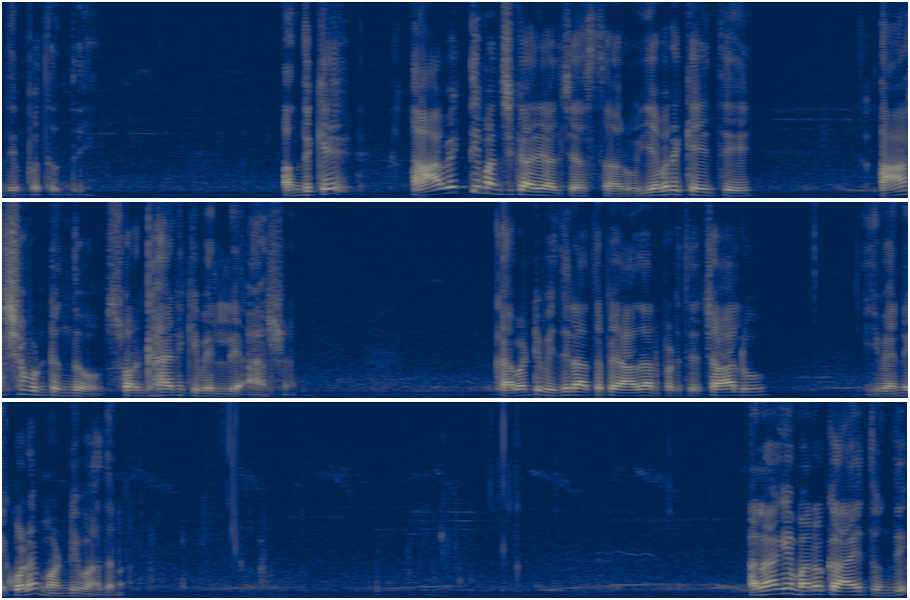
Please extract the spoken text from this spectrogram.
దింపుతుంది. అందుకే ఆ వ్యక్తి మంచి కార్యాలు చేస్తారు. ఎవరికైతే ఆశ ఉంటుందో స్వర్గానికి వెళ్ళే ఆశ. కాబట్టి విధిరాతపై ఆధారపడితే చాలు. ఇవన్నీ కూడా మొండి వాదన. అలాగే మరొక ఆయత్ ఉంది.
